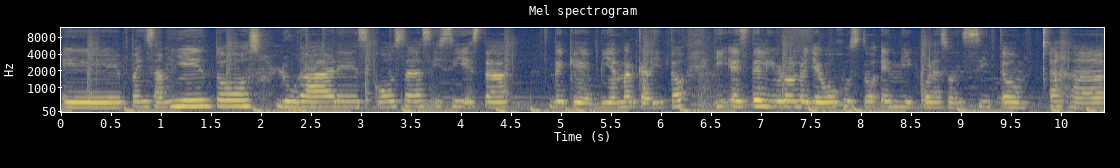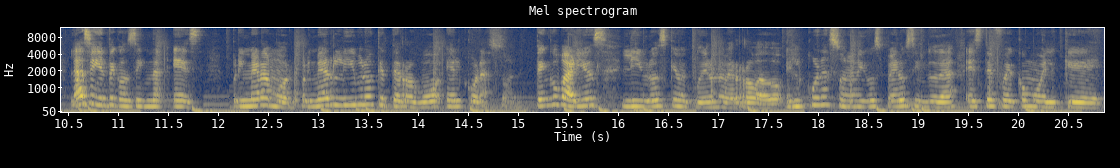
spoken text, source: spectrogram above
eh, pensamientos, lugares, cosas y sí está de que bien marcadito y este libro lo llevo justo en mi corazoncito. Ajá. La siguiente consigna es Primer amor, primer libro que te robó el corazón. Tengo varios libros que me pudieron haber robado el corazón, amigos, pero sin duda este fue como el que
